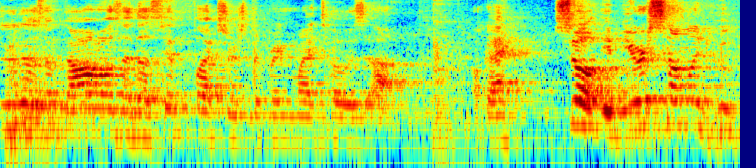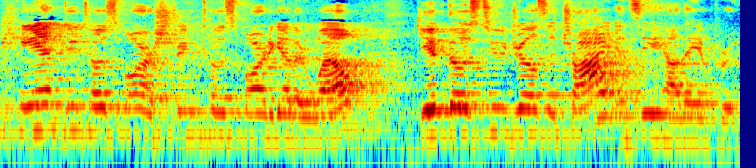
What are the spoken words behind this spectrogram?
through those abdominals and those hip flexors to bring my toes up. Okay, so if you're someone who can't do toes to bar or string toes to bar together well, give those two drills a try and see how they improve.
